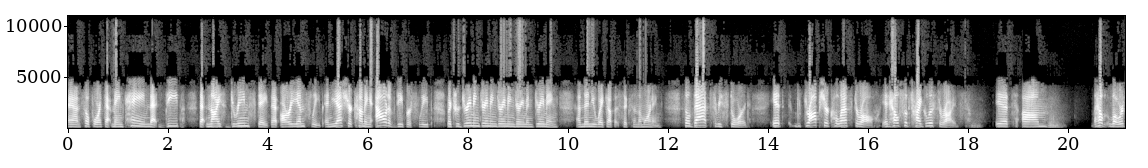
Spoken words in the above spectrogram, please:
and so forth that maintain that deep, that nice dream state, that REM sleep. And yes, you're coming out of deeper sleep, but you're dreaming, dreaming, dreaming, dreaming, dreaming, and then you wake up at 6 in the morning. So that's restored. It drops your cholesterol. It helps with triglycerides. It um, helps lowers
